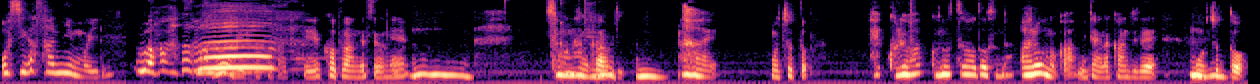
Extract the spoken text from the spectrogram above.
推しが3人もいる。うわどういうことかっていうことなんですよね。うんそうなんか、うんはい。もうちょっと、え、これはこのツアーどうすんだ？あろうのか？みたいな感じで、もうちょっと、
